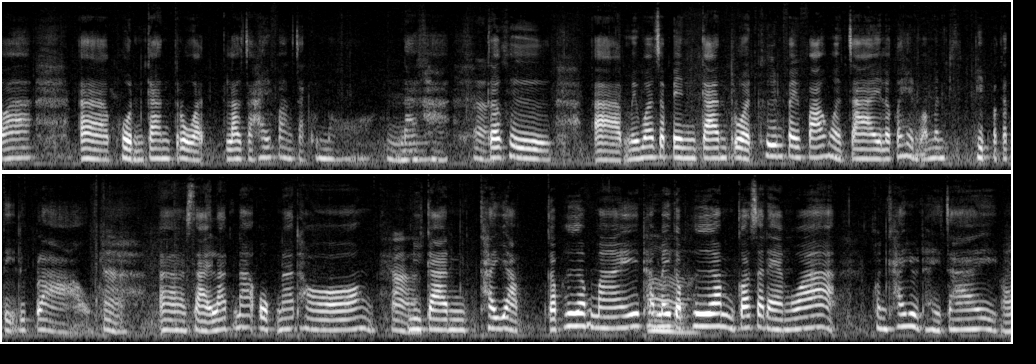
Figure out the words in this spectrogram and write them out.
ว่าเอ่อผลการตรวจเราจะให้ฟังจากคุณหมออม นะคะ ค่ะ ก็คืออาไม่ว่าจะเป็นการตรวจคลื่นไฟฟ้าหัวใจ แล้วก็เห็นว่ามันผิดปกติหรือเปล่าค่ะ อ่าสายรัดหน้าอกหน้าท้อง ค่ะมีการขยับกระเพื่อมไหมถ้าอ่าไม่กระเพื่อมก็แสดงว่าคนไข้หยุดหายใจ อ๋อ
